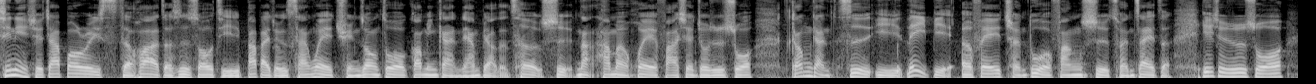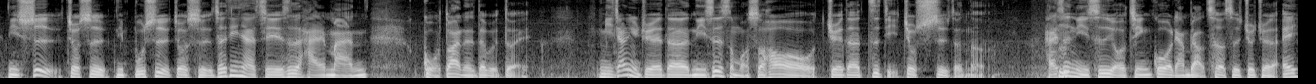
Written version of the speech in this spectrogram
心理学家 Boris 的话，则是收集八百九十三位群众做高敏感量表的测试。那他们会发现，就是说高敏感是以类别而非程度的方式存在着，也就是说，你是就是，你不是就是。这听起来其实是还蛮果断的，对不对？米江，你觉得你是什么时候觉得自己就是的呢？还是你是有经过量表测试就觉得，哎、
